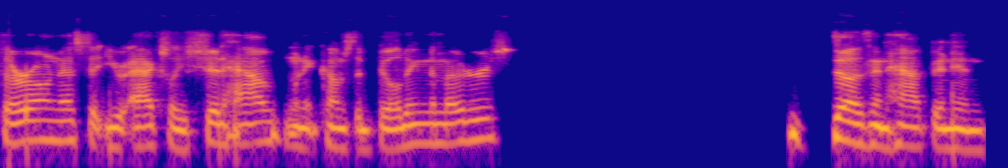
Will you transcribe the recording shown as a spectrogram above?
thoroughness that you actually should have when it comes to building the motors doesn't happen in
